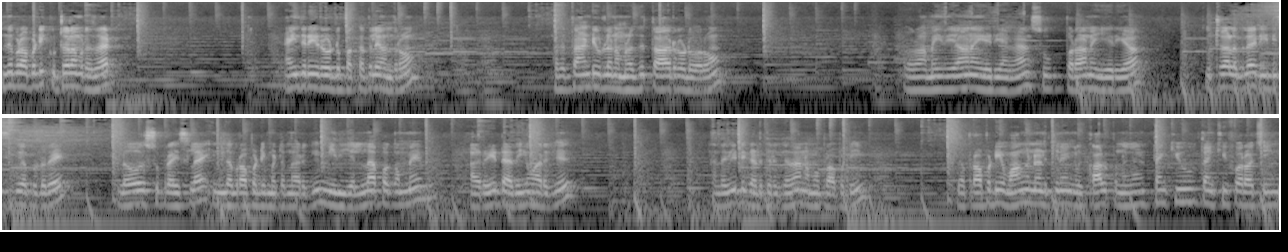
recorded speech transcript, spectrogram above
இந்த ப்ராப்பர்ட்டி குற்றாலம் ரெசார்ட் ஐந்தரை ரோட்டு பக்கத்துலேயே வந்துடும் அதை தாண்டி உள்ள நம்மளுக்கு தார் ரோடு வரும். ஒரு அமைதியான ஏரியாங்க. சூப்பரான ஏரியா. குற்றாலத்தில் டிடிசிபி அப்படின்றதே லோவஸ்ட் ப்ரைஸில் இந்த ப்ராப்பர்ட்டி மட்டும்தான் இருக்குது மீதி எல்லா பக்கமுமே ரேட் அதிகமாக இருக்குது அந்த வீட்டுக்கு அடுத்திருக்க தான் நம்ம ப்ராப்பர்ட்டி இந்த ப்ராப்பர்ட்டியை வாங்கணும்னு நினச்சின்னா எங்களுக்கு கால் பண்ணுங்கள் தேங்க்யூ தேங்க்யூ ஃபார் வாட்சிங்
